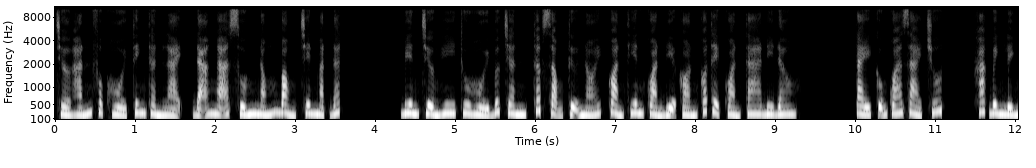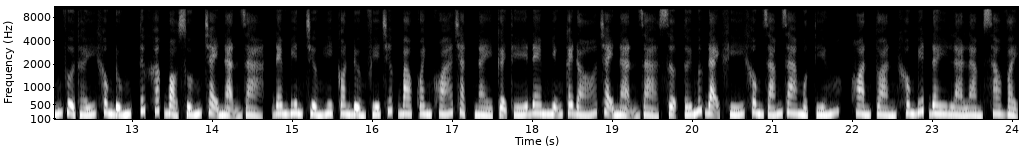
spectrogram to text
chờ hắn phục hồi tinh thần lại, đã ngã xuống nóng bỏng trên mặt đất. Biên trường hy thu hồi bước chân, thấp giọng tự nói quản thiên quản địa còn có thể quản ta đi đâu. Tay cũng quá dài chút, Khác binh lính vừa thấy không đúng, tức khắc bỏ xuống chạy nạn giả, đem biên trường hy con đường phía trước bao quanh khóa chặt này cậy thế đem những cái đó chạy nạn giả sợ tới mức đại khí không dám ra một tiếng, hoàn toàn không biết đây là làm sao vậy.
